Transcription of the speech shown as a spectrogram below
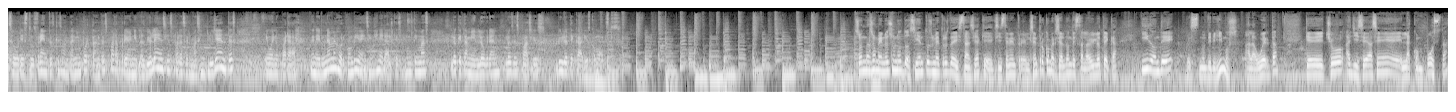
sobre estos frentes que son tan importantes para prevenir las violencias, para ser más incluyentes y bueno, para tener una mejor convivencia en general, que es en últimas lo que también logran los espacios bibliotecarios como estos. Son más o menos unos 200 metros de distancia que existen entre el centro comercial donde está la biblioteca y donde pues nos dirigimos a la huerta que de hecho allí se hace la composta,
